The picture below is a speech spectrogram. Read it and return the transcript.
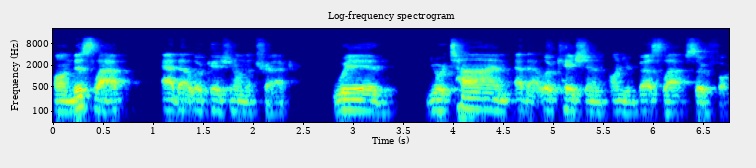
on this lap at that location on the track with your time at that location on your best lap so far.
